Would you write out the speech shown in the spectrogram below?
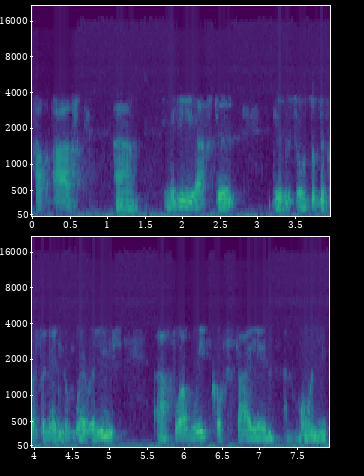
have asked um, immediately after the results of the referendum were released uh, for a week of silence and mourning,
